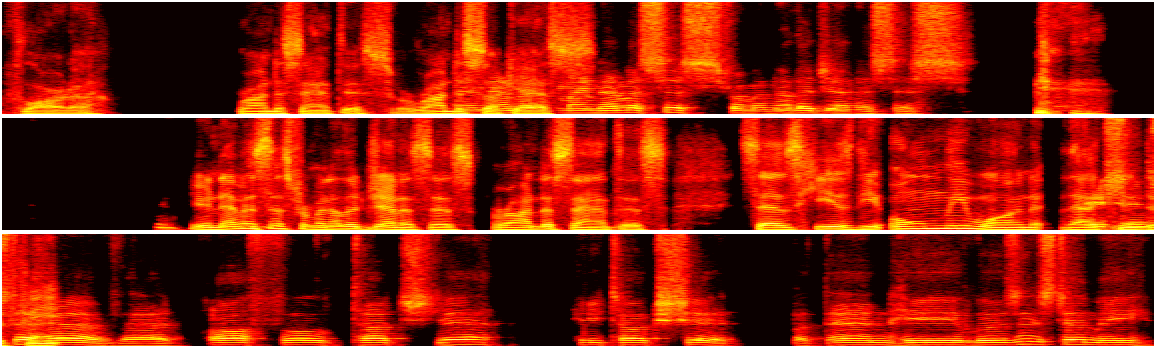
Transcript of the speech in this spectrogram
Florida, Ron DeSantis or Ron My, DeSuckass. neme- my nemesis from another Genesis. Your nemesis from another Genesis, Ron DeSantis, says he is the only one that he can seems to defeat. have that awful touch. Yeah, he talks shit, but then he loses to me.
